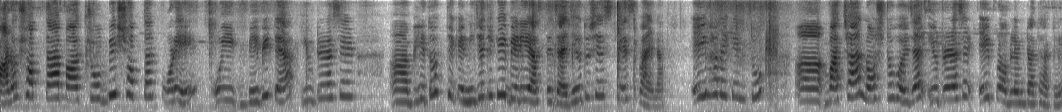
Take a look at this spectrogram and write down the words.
বারো সপ্তাহ বা চব্বিশ সপ্তাহ পরে ওই বেবিটা ইউটেরাসের ভেতর থেকে, নিজে থেকেই বেরিয়ে আসতে চায়, যেহেতু সে স্পেস পায় না। এইভাবে কিন্তু বাচ্চা নষ্ট হয়ে যায় ইউটেরাসের এই প্রবলেমটা থাকলে।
